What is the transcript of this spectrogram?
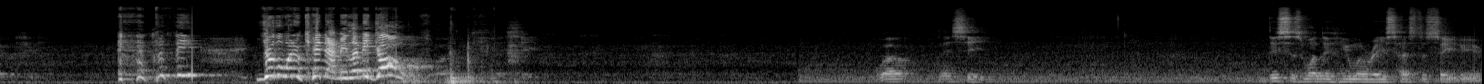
empathy. Empathy? You're the one who kidnapped me! Let me go! Well, let's see. This is what the human race has to say to you.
